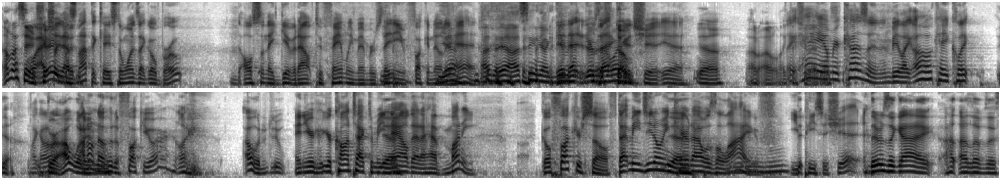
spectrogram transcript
I'm not saying Well, actually, that's not the case. The ones that go broke, all of a sudden they give it out to family members they didn't even fucking know yeah, they had. I, yeah, I seen y'all yeah, that, there's that dope. good shit. Yeah. Yeah, I don't. I don't like, Like, that. hey, I'm your cousin, and be like, oh, okay, click. Yeah, Like, I don't, Bro, I I, don't know who the fuck you are. Like, I would do. and you're you're contacting me Yeah. now that I have money. Go fuck yourself. That means you don't even Yeah. care that I was alive. Mm-hmm. You piece of shit. There was a guy. I, I love this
